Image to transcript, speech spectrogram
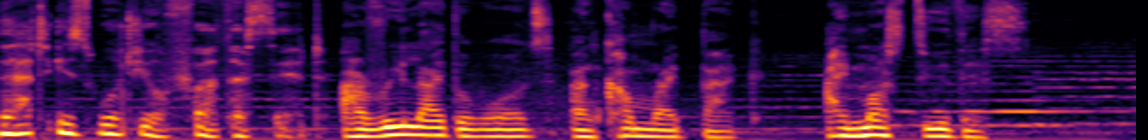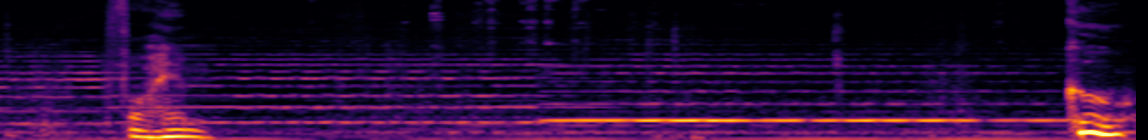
That is what your father said. I'll relight the wards and come right back. I must do this. For him. Go.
